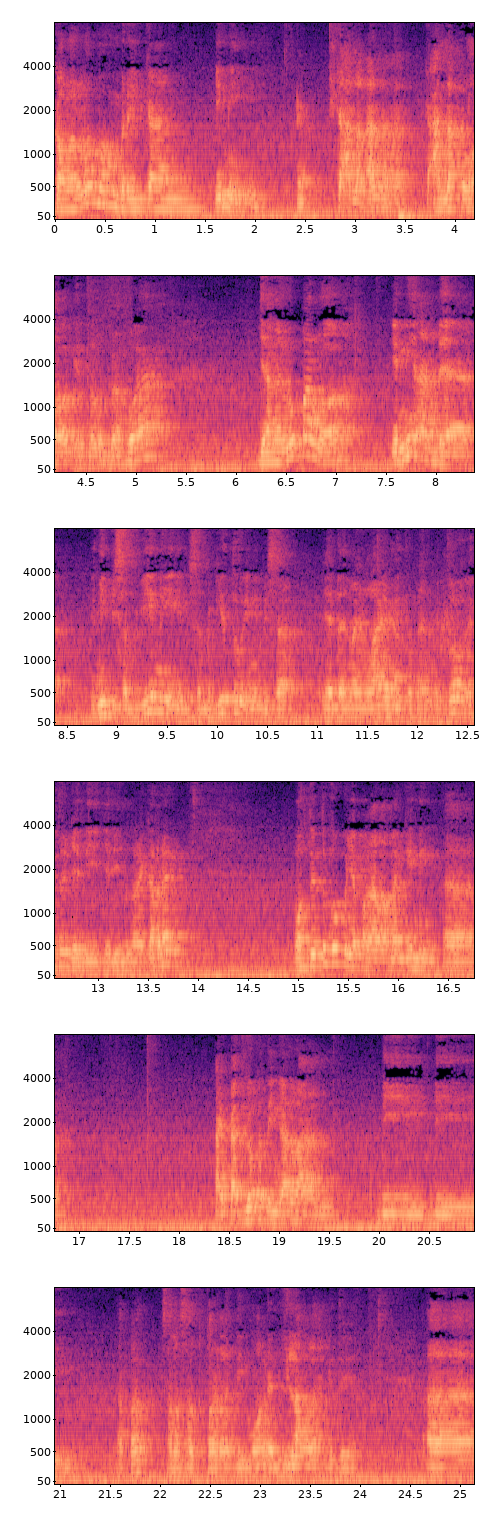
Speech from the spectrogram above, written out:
kalau lo memberikan ini ya. ke anak-anak, ke anak lo gitu bahwa jangan lupa lo ini ada ini bisa begini, ini bisa begitu, ini bisa ya dan lain-lain Ya. gitu kan. Itu itu jadi jadi menarik karena waktu itu gue punya pengalaman gini, eh, iPad gue ketinggalan di di apa salah satu toilet di mall dan hilang lah gitu ya. Eh,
